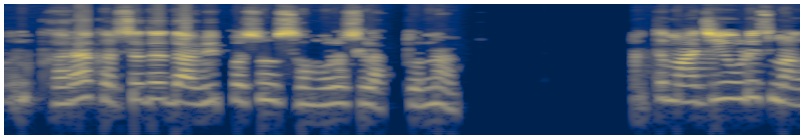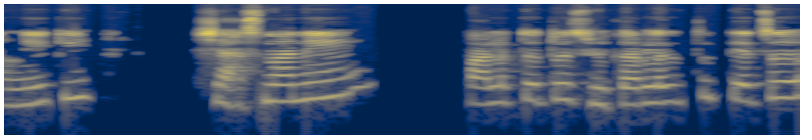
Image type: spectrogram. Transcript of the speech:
पण खरा खर्च तर दहावीपासून समोरच लागतो ना. तर माझी एवढीच मागणी आहे की शासनाने पालकतत्व स्वीकारलं तर त्याचं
